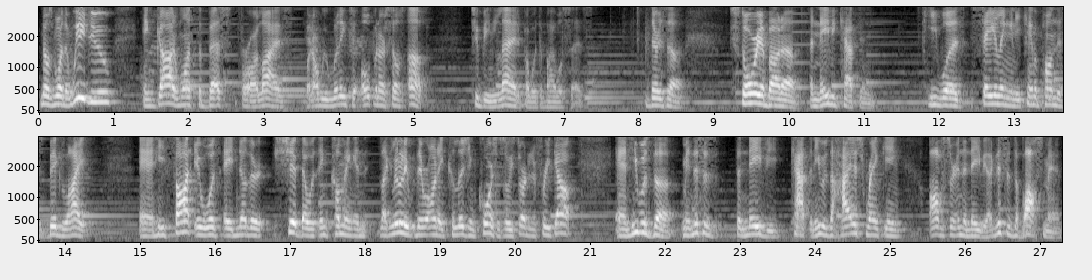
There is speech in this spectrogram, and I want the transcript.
knows more than we do, and God wants the best for our lives. But are we willing to open ourselves up to being led by what the Bible says? There's a story about a, a Navy captain. He was sailing and he came upon this big light and he thought it was another ship that was incoming and like literally they were on a collision course and so he started to freak out and he was the, I mean, this is the Navy captain. He was the highest ranking officer in the Navy. Like, this is the boss man.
